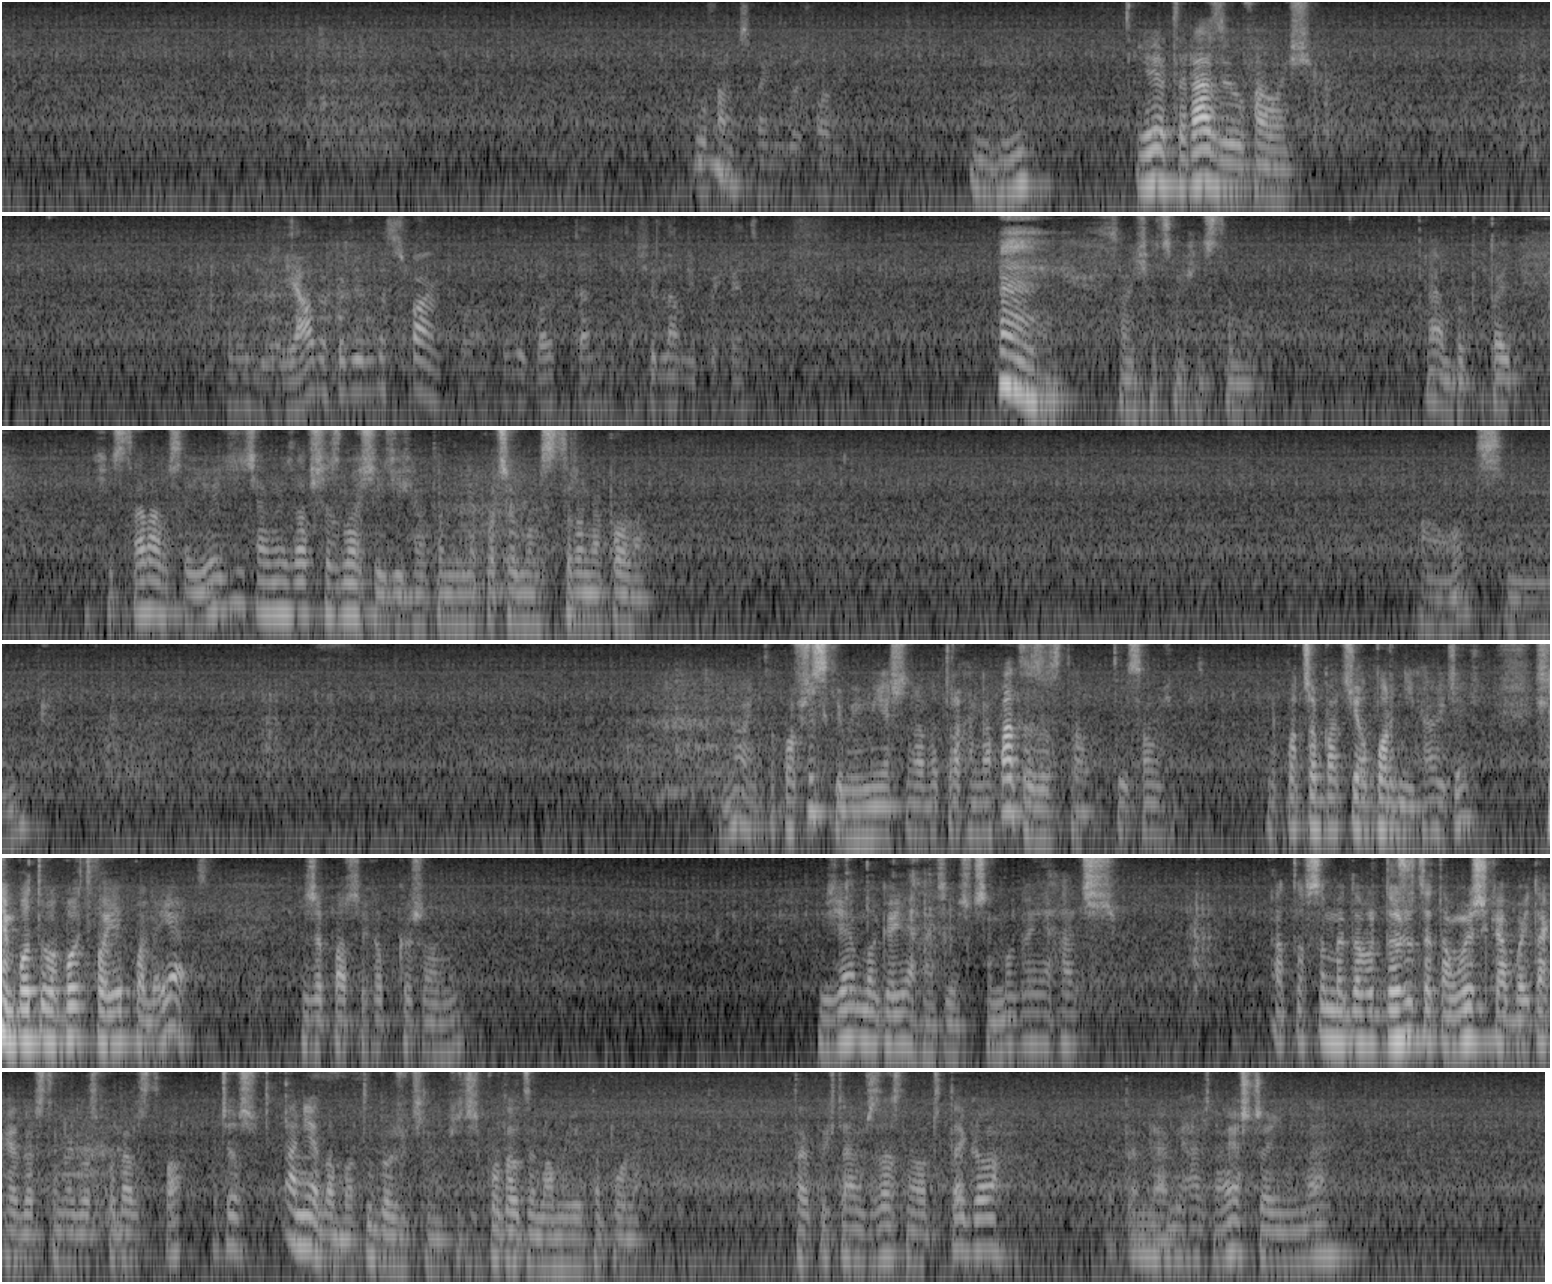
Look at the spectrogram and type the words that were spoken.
Ufam Hmm. swojemu golfowi. Mhm. Ile ty razy ufałeś? Mówił, Ja wychodziłem bez szwanku, a to, że golf ten to się dla mnie poświęca. Ech, sąsiad, sąsiad z tobą. Ja, bo tutaj się staram sobie jeździć, a mnie zawsze znosi gdzieś na tą niepotrzebną stronę pola. O. No i to po wszystkim, mi jeszcze nawet trochę na patę zostało, ty sąsiad. Nie potrzeba ci obornika gdzieś? Bo tu obok twoje pole jest. Że patrzę obkoszony. Gdzie mogę jechać jeszcze? Mogę jechać... A to w sumie do, dorzucę tą łyżkę, bo i tak jadę z tego gospodarstwa. Chociaż... A nie, dobra, tu dorzucimy. Przecież po drodze mamy jedno pole. Tak myślałem, że zacznę od tego. Potem miałem jechać na jeszcze inne.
